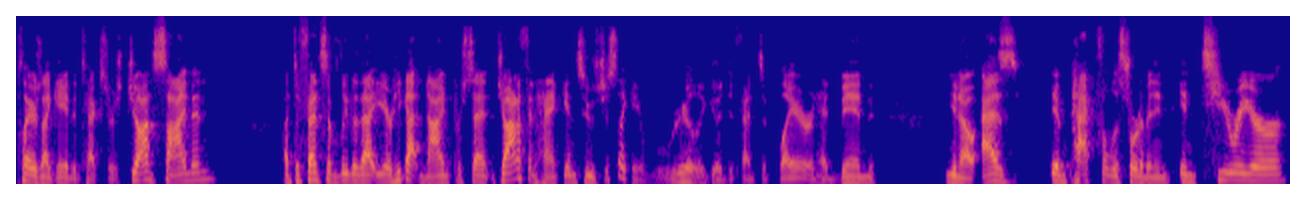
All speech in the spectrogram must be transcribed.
players I gave the Texters, John Simon, a defensive leader that year, he got 9%. Johnathan Hankins, who's just like a really good defensive player and had been, you know, as impactful as sort of an in- interior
